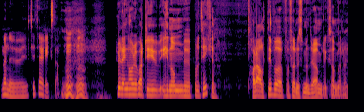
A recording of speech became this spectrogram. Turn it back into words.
Men nu sitter jag i riksdagen. Hur länge har du varit i, inom eh, politiken? Har det alltid funnits som en dröm? Liksom, eller?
